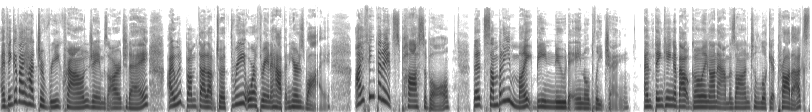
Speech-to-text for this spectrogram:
I think if I had to recrown James R today, I would bump that up to a three or three and a half. And here's why. I think that it's possible that somebody might be new to anal bleaching and thinking about going on Amazon to look at products.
